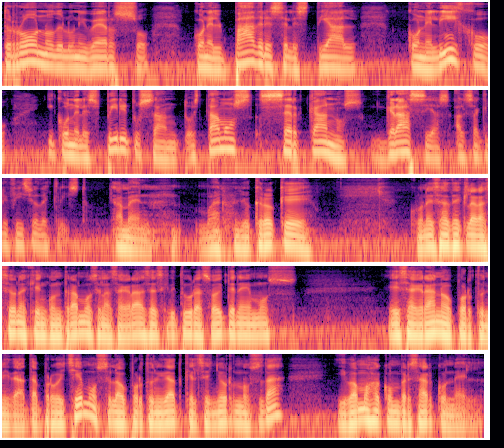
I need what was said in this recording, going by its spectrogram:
trono del universo, con el Padre Celestial, con el Hijo y con el Espíritu Santo. Estamos cercanos gracias al sacrificio de Cristo. Amén. Bueno, yo creo que con esas declaraciones que encontramos en las Sagradas Escrituras hoy tenemos esa gran oportunidad. Aprovechemos la oportunidad que el Señor nos da y vamos a conversar con Él.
